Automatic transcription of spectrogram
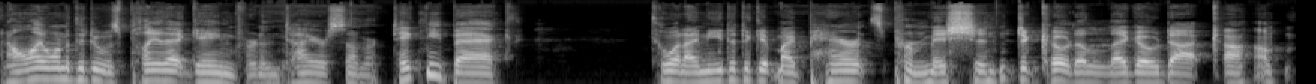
And all I wanted to do was play that game for an entire summer. Take me back to when I needed to get my parents' permission to go to Lego.com.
